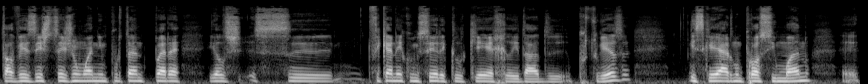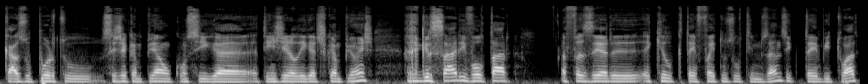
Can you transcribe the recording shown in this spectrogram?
talvez este seja um ano importante para eles se ficarem a conhecer aquilo que é a realidade portuguesa e se calhar no próximo ano, eh, caso o Porto seja campeão, consiga atingir a Liga dos Campeões, regressar e voltar a fazer eh, aquilo que tem feito nos últimos anos e que tem habituado,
